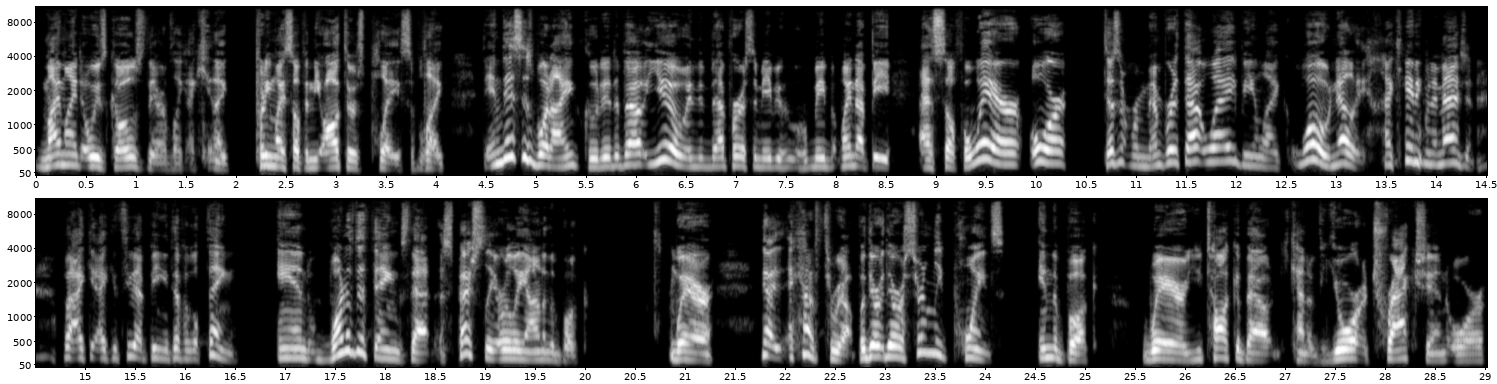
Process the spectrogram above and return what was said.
my mind always goes there of like I can't like putting myself in the author's place of like, and this is what I included about you. And that person maybe who, might not be as self-aware or doesn't remember it that way, being like, whoa, Nelly, I can't even imagine. But I, I can see that being a difficult thing. And one of the things that, especially early on in the book, where yeah, I kind of threw out, but there, there are certainly points in the book where you talk about kind of your attraction or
